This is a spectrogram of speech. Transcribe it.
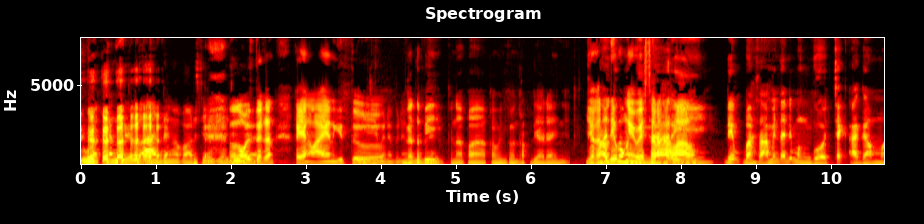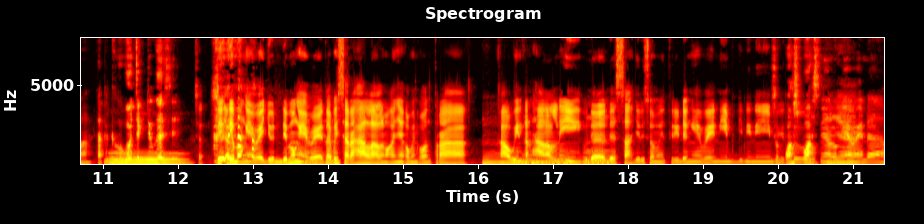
gue kan cewek lu ada ngapa harus cewek gue juga? Nggak maksudnya kan kayak yang lain gitu. Iya. Enggak, tapi kenapa kawin kontrak diadain ya? Ya karena dia mau ngewe secara halal. Dia bahasa Amin tadi menggocek agama, tapi kegocek juga sih. Dia, dia mau ngewe Jun, dia mau ngewe tapi secara halal makanya kawin kontrak. Kawin kan halal nih, udah udah sah jadi suami istri dia ngewe nih begini nih begitu. Sepuas-puasnya lu Iya. ngewe dah.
